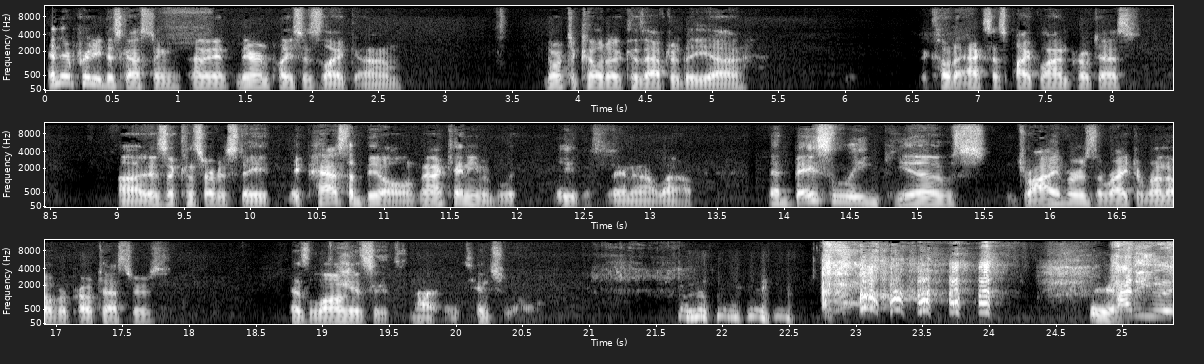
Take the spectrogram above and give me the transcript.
and they're pretty disgusting. I mean, they're in places like um, North Dakota because after the uh, Dakota Access Pipeline protests, uh, it is a conservative state. They passed a bill, and I can't even believe this saying it out loud, that basically gives drivers the right to run over protesters as long as it's not intentional. Yeah. How do you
